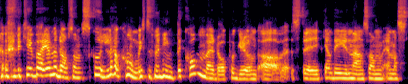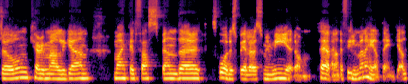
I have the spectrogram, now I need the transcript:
vi kan ju börja med de som skulle ha kommit men inte kommer då på grund av strejken. Det är ju namn som Emma Stone, Carey Mulligan, Michael Fassbender, skådespelare som är med i de tävlande filmerna helt enkelt.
